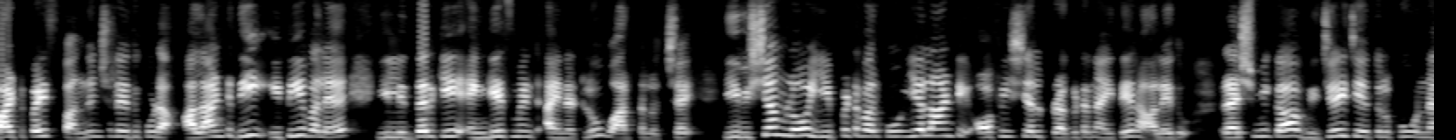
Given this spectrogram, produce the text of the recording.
వాటిపై స్పందించలేదు కూడా. అలాంటిది ఇటీవలే వీళ్ళిద్దరికి ఎంగేజ్మెంట్ అయినట్లు వార్తలు వచ్చాయి ఈ విషయంలో ఇప్పటి వరకు ఎలాంటి ఆఫీషియల్ ప్రకటన అయితే రాలేదు. రష్మిక విజయ్ చేతులకు ఉన్న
